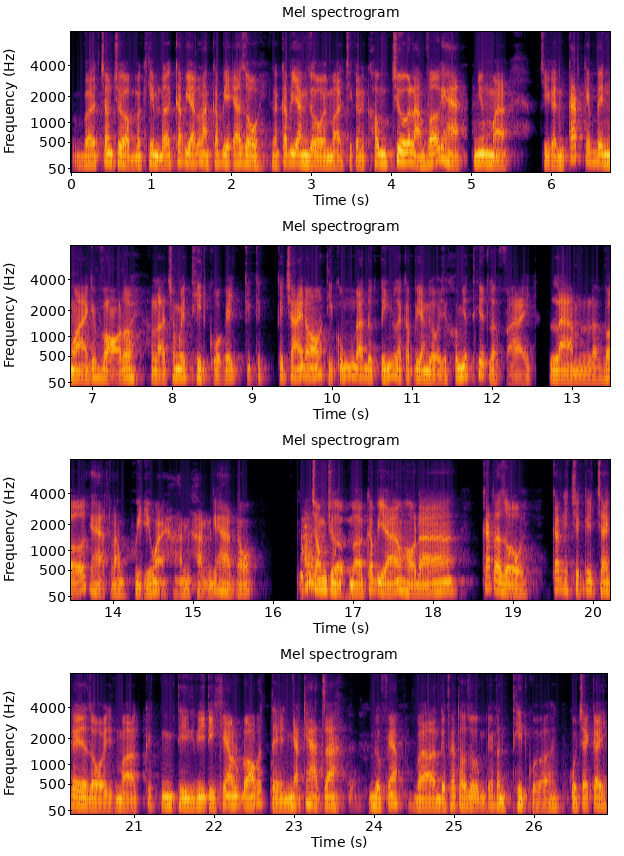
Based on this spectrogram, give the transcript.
Và trong trường hợp mà khi mà đã cắp biang đã làm cắp biang rồi làm cắp biang rồi mà chỉ cần không chưa làm vỡ cái hạt nhưng mà chỉ cần cắt cái bên ngoài cái vỏ thôi là trong cái thịt của cái cái cái, cái trái đó thì cũng đã được tính là cắp biang rồi chứ không nhất thiết là phải làm là vỡ cái hạt làm hủy hoại hẳn hẳn cái hạt đó. Trong trường hợp mà cắp giá họ đã cắt ra rồi cắt cái, cái trái cây ra rồi mà cái, thì vị tỳ kheo lúc đó có thể nhặt cái hạt ra được phép và được phép thao dụng cái phần thịt của của trái cây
